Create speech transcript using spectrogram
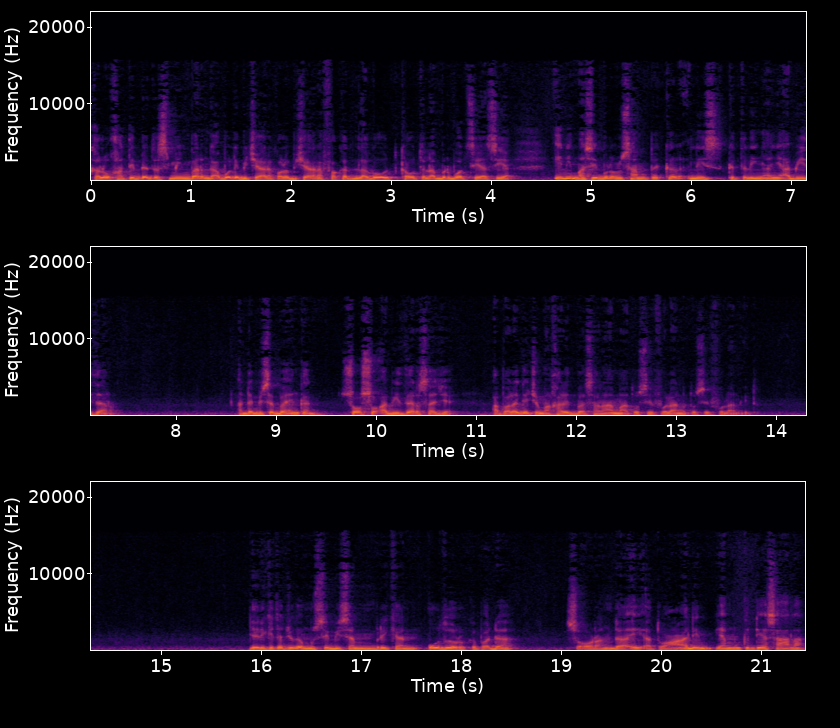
Kalau khatib di atas mimbar nggak boleh bicara. Kalau bicara fakat lagot kau telah berbuat sia-sia. Ini masih belum sampai ke, ke telinganya Abidhar. Anda bisa bayangkan sosok Abidhar saja. Apalagi cuma Khalid Basalama atau Sifulan atau Sifulan gitu. Jadi kita juga mesti bisa memberikan udur kepada seorang dai atau alim yang mungkin dia salah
